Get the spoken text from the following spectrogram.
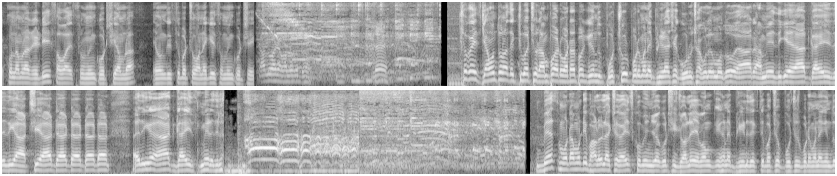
এখন আমরা রেডি সবাই সুইমিং করছি আমরা এবং দেখতে পাচ্ছ অনেকেই সুইমিং করছে সো গাইজ যেমন তোমরা দেখতে পাচ্ছ, রামপুরহাট ওয়াটার পার্কে কিন্তু প্রচুর পরিমাণে ভিড় আছে গরু, ছাগলের মতো। আর আমি এদিকে আট গাইজ এদিকে আটছি আট আট আট আট আট এদিকে আট গাইজ মেরে দিলাম। বেশ, মোটামুটি ভালো লাগছে গাইজ খুব এনজয় করছি জলে এবং এখানে ভিড় দেখতে পাচ্ছ, প্রচুর পরিমাণে কিন্তু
